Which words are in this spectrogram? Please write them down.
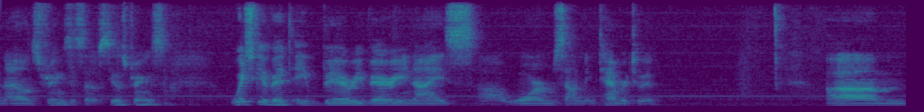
nylon strings instead of steel strings, which give it a very, very nice, uh, warm sounding timbre to it. Um,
